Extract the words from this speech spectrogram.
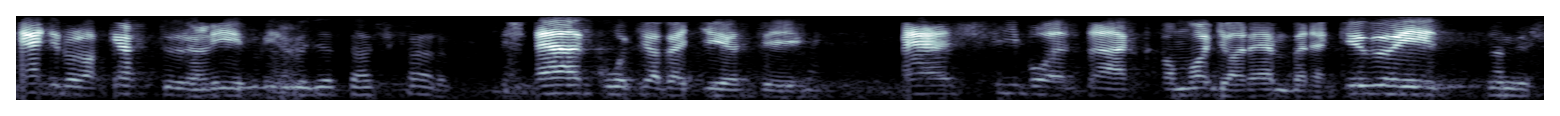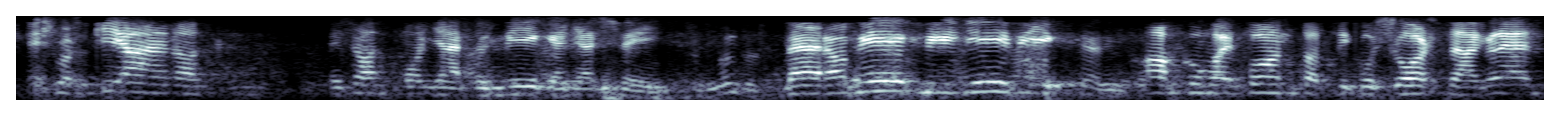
egyről a kettőre lépjen. És elkótya betyérték, elsívolták a magyar emberek jövőjét, és most kiállnak, és azt mondják, hogy még egy esély. Mert ha még négy évig, akkor majd fantasztikus ország lesz,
